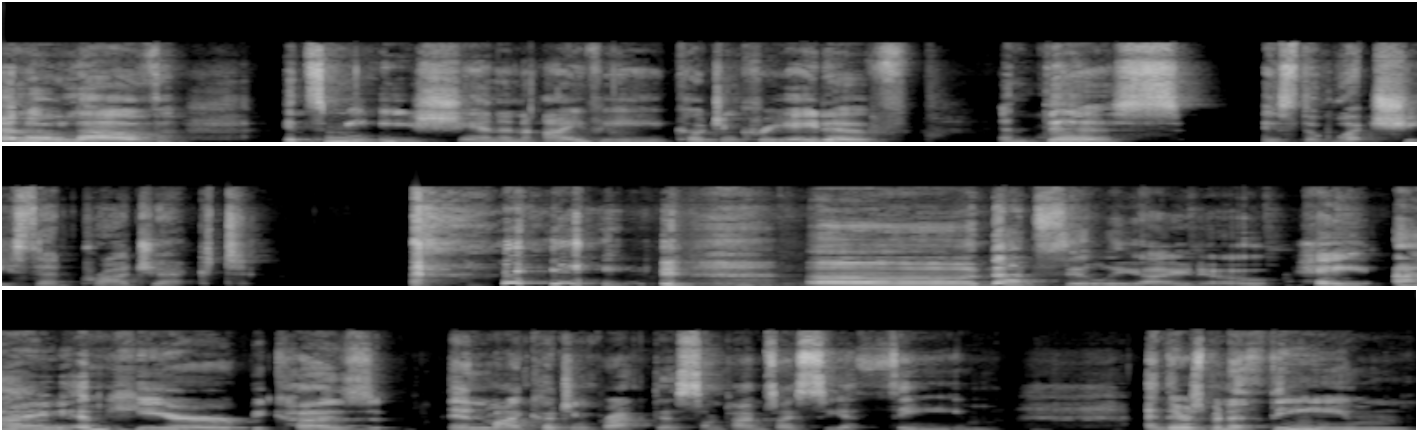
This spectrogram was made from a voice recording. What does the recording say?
Hello, love. It's me, Shannon Ivey, coach and creative, and this is the What She Said project. oh, that's silly, I know. Hey, I am here because in my coaching practice, sometimes I see a theme, and there's been a theme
